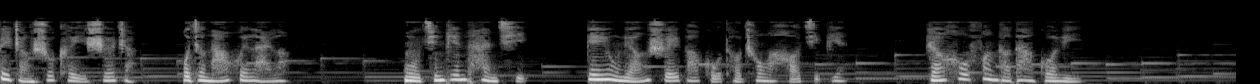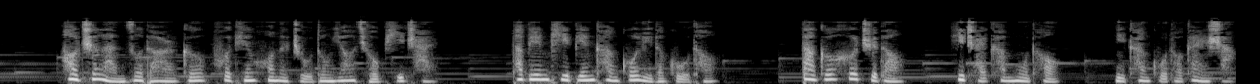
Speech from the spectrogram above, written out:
队长说可以赊着，我就拿回来了。”母亲边叹气，边用凉水把骨头冲了好几遍，然后放到大锅里。好吃懒做的二哥破天荒的主动要求劈柴，他边劈边看锅里的骨头。大哥呵斥道：“劈柴看木头，你看骨头干啥？”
